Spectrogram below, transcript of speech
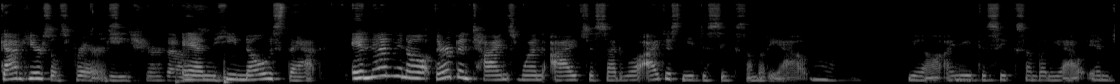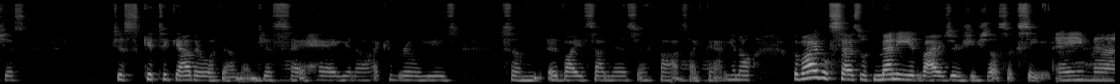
God hears those prayers He sure does. and He knows that. And then you know there have been times when I've just said, well, I just need to seek somebody out. Mm. You know, I need to Mhm. seek somebody out and just just get together with them and just Mhm. say, hey, you know, I could really use some advice on this or thoughts like that. Mhm. You know, the Bible says, with many advisors you shall succeed. Amen.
